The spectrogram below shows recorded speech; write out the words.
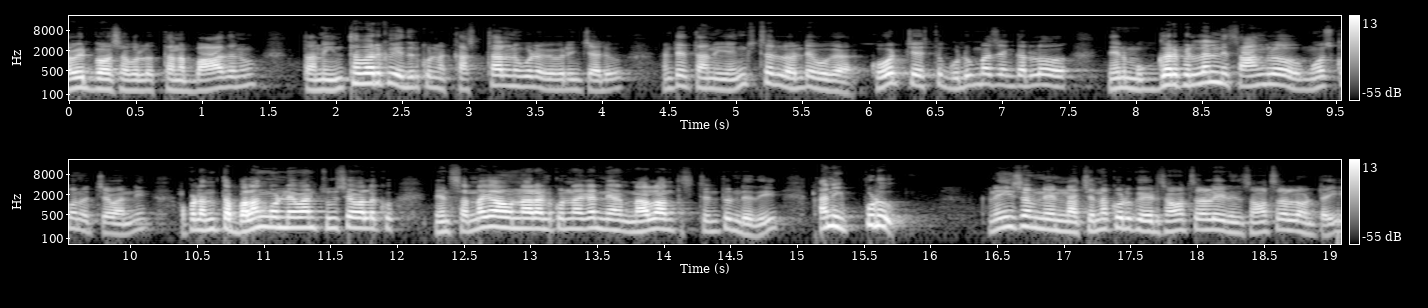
ఆవిర్భావ సభలో తన బాధను తను ఇంతవరకు ఎదుర్కొన్న కష్టాలను కూడా వివరించాడు. అంటే తను యంగ్స్టర్లో అంటే ఒక కోట్ చేస్తూ కుటుంబ శంకర్లో నేను ముగ్గురు పిల్లల్ని సాంగ్లో మోసుకొని వచ్చేవాడిని. అప్పుడు అంత బలంగా ఉండేవాడిని చూసే వాళ్ళకు నేను సన్నగా ఉన్నారనుకున్నా కానీ నేను నాలో అంత స్ట్రెంత్ ఉండేది. కానీ ఇప్పుడు కనీసం నేను నా చిన్న కొడుకు ఏడు సంవత్సరాలు ఎనిమిది సంవత్సరాలు ఉంటాయి.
